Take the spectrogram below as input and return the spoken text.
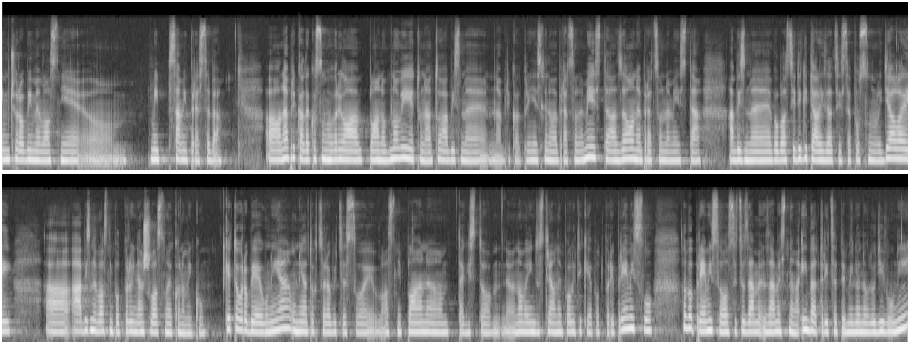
tým, čo robíme vlastne um, my sami pre seba. Napríklad, ako som hovorila, plán obnovy je tu na to, aby sme napríklad priniesli nové pracovné miesta, zelené pracovné miesta, aby sme v oblasti digitalizácie sa posunuli ďalej a aby sme vlastne podporili našu vlastnú ekonomiku. keď to urobí aj Únia, Únia to chce robiť cez svoj vlastný plán takisto novej industriálnej politiky a podpory priemyslu, lebo priemysel síce zamestnáva iba 35 miliónov ľudí v Únii,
